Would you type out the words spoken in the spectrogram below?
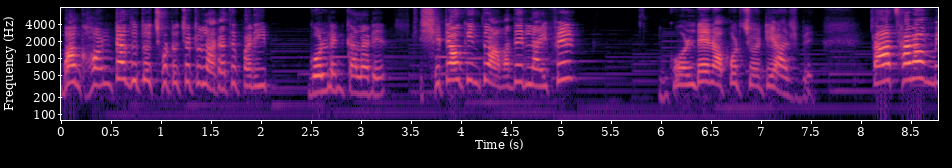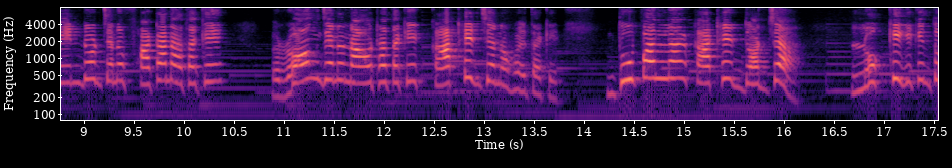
বা ঘণ্টা দুটো ছোট ছোট লাগাতে পারি গোল্ডেন কালারের সেটাও কিন্তু আমাদের লাইফের গোল্ডেন অপরচুনিটি আসবে। তাছাড়াও মেন ডোর যেন ফাটা না থাকে, রং যেন না ওঠা থাকে, কাঠের যেন হয়ে থাকে দুপাল্লার কাঠের দরজা লক্ষ্মীকে কিন্তু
